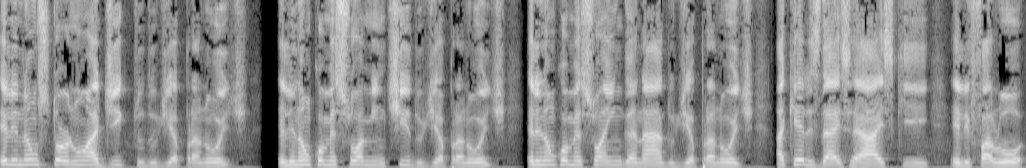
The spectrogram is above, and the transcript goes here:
Ele não se tornou adicto do dia para noite. Ele não começou a mentir do dia para noite. Ele não começou a enganar do dia para noite. Aqueles 10 reais que ele falou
